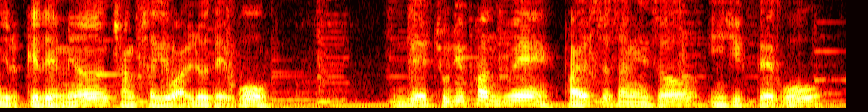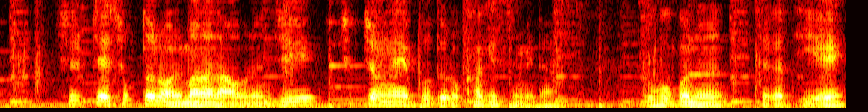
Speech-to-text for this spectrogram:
이렇게 되면 장착이 완료되고 이제 조립한 후에 바이오스상에서 인식되고 실제 속도는 얼마나 나오는지 측정해 보도록 하겠습니다. 그 부분은 제가 뒤에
